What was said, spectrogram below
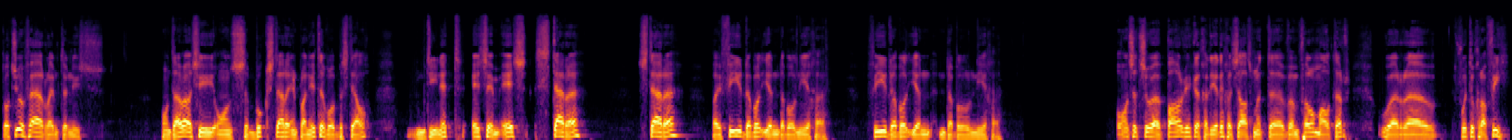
Tot sover ruimte nuus. Onthou as jy ons boeksterre en planete wil bestel, moet jy net SMS sterre sterre by 4119 4119. Ons het so 'n paar weke gelede gesels met uh, Wim Filmalter oor uh, fotografie.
